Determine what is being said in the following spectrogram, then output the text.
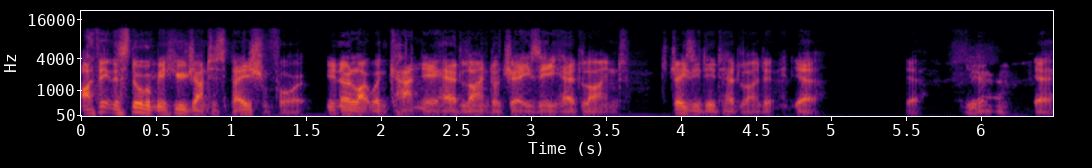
i think there's still going to be a huge anticipation for it you know like when kanye headlined or jay-z headlined jay-z did headline didn't he? yeah Yeah.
